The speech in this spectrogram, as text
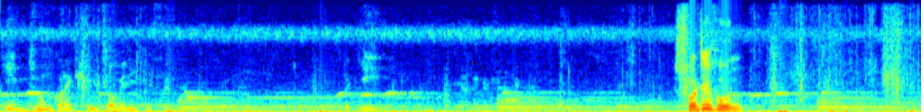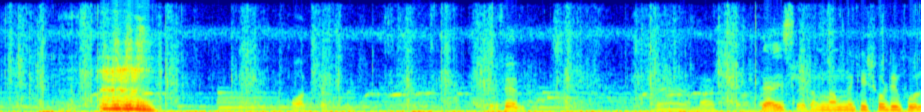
কি ঝুম করে কি ছবি নিতেছেন কি? সঠি ফুল? ও আচ্ছা আচ্ছা। হ্যাঁ গাইস এটার নাম নাকি সঠি ফুল?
